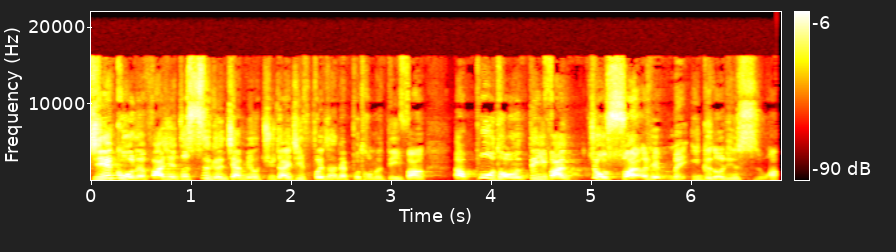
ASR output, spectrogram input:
结果呢，发现这四个人竟然没有聚在一起，分散在不同的地方。然后不同的地方就算，而且每一个都已经死亡，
